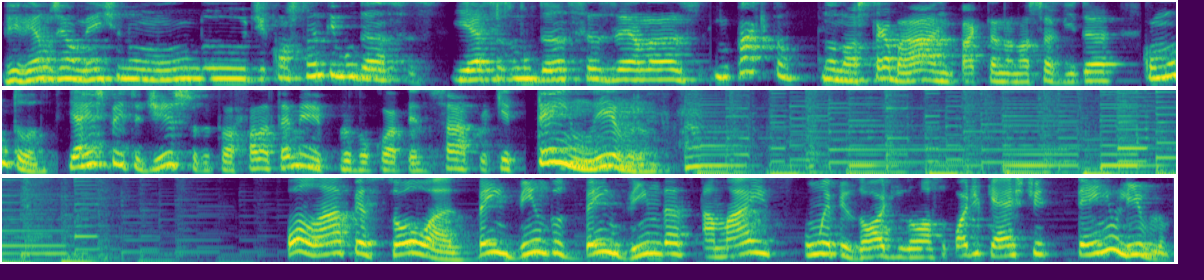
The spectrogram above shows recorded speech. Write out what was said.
vivemos realmente num mundo de constantes mudanças e essas mudanças elas impactam no nosso trabalho, impactam na nossa vida como um todo. E a respeito disso, a tua fala até me provocou a pensar, porque tem um livro Olá, pessoas! Bem-vindos, bem-vindas a mais um episódio do nosso podcast Tem um Livro.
